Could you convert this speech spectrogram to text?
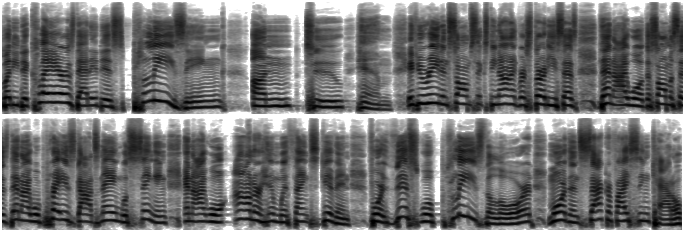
but he declares that it is pleasing unto him. If you read in Psalm 69, verse 30, he says, Then I will, the psalmist says, Then I will praise God's name with singing, and I will honor him with thanksgiving. For this will please the Lord more than sacrificing cattle,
